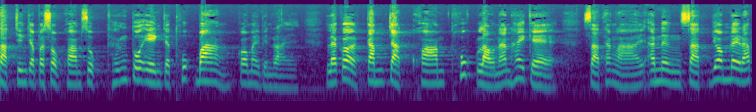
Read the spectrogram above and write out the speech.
สัตว์จึงจะประสบความสุขถึงตัวเองจะทุกข์บ้างก็ไม่เป็นไร แล้วก็กำจัดความทุกข์เหล่านั้นให้แก่สัตว์ทั้งหลาย อันหนึ่งสัตว์ย่อมได้รับ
